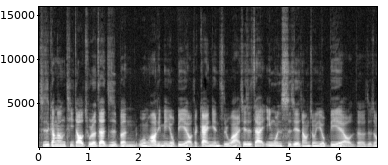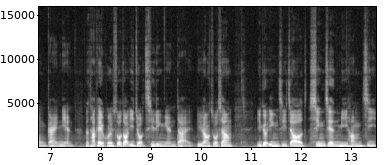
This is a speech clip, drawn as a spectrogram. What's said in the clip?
其实刚刚提到，除了在日本文化里面有 BL 的概念之外，其实在英文世界当中也有 BL 的这种概念。那它可以回溯到一九七零年代，比方说像一个影集叫《星舰迷航记》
